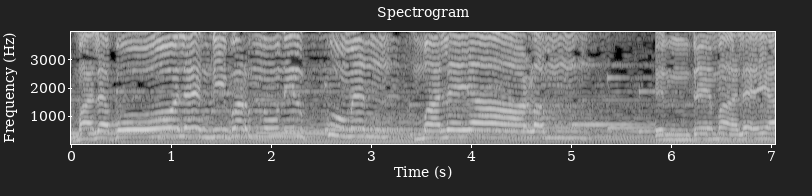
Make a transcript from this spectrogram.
മല പോലെ നിവർന്നു നിൽക്കുമൻ മലയാളം എന്റെ മലയാളം.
